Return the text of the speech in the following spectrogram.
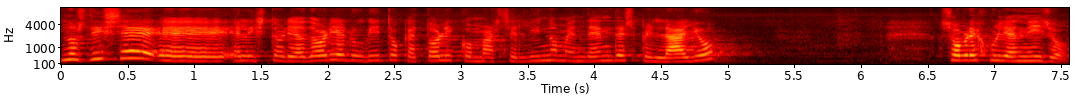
Nos dice eh, el historiador y erudito católico Marcelino Menéndez Pelayo sobre Julianillo,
